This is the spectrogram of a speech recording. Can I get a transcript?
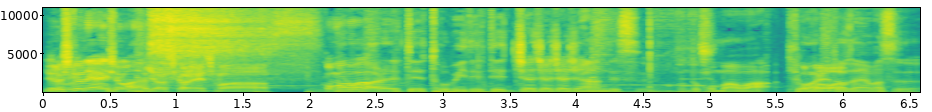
よろしくお願いします。よろしくお願いします。呼ばこんばんは。よれて飛び出てじゃじゃじゃじゃんです。本当こんばんは。今日はありがとうございます。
